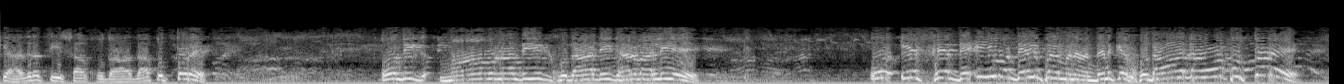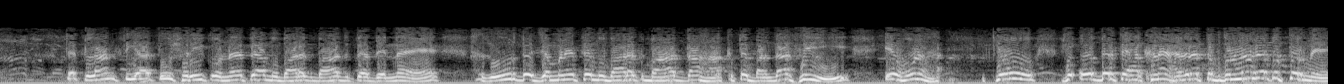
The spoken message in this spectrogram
کہ حضرت عیسا خدا دا پتر ہے۔ ماں دی، خدا دی گھر والی ہے۔ وہ اسے دن پہ منا دن کے خدا دا پتر لانتی تو شریک ہونا پیا مبارکباد پیا دینا ہے۔ حضور دے جمنے تے مبارکباد دا حق تے بنتا سی۔ یہ ہوں کیوں؟ جو ادھر تے آخنا حضرت عبداللہ کے پتر نے۔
